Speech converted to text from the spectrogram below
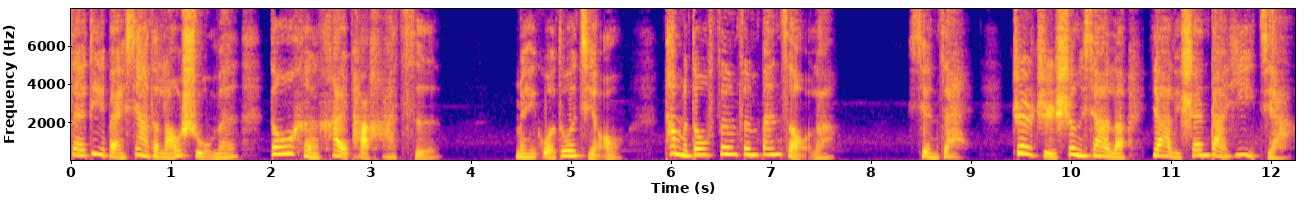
在地板下的老鼠们都很害怕哈茨。没过多久，他们都纷纷搬走了。现在这只剩下了亚历山大一家，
